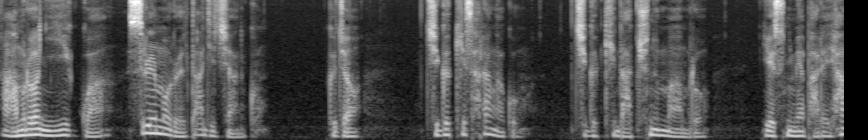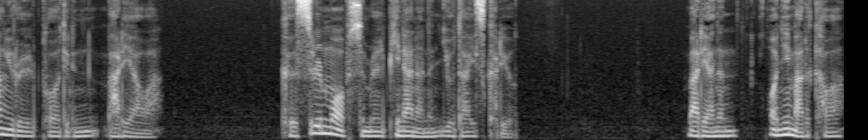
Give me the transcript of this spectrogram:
아무런 이익과 쓸모를 따지지 않고 그저 지극히 사랑하고 지극히 낮추는 마음으로 예수님의 발에 향유를 부어드리는 마리아와 그 쓸모없음을 비난하는 유다 이스카리옷. 마리아는 어니 마르타와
